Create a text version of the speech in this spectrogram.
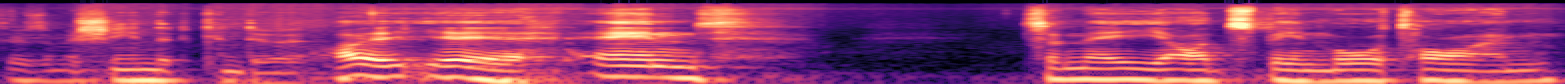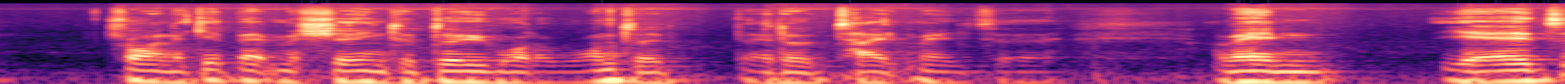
there's a machine that can do it. Oh yeah, and to me, I'd spend more time trying to get that machine to do what I wanted that it'd take me to. I mean, yeah, it's,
